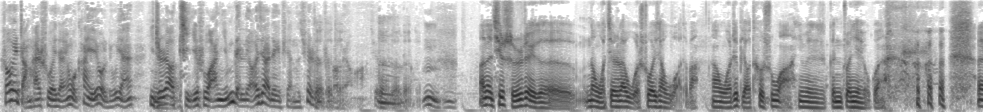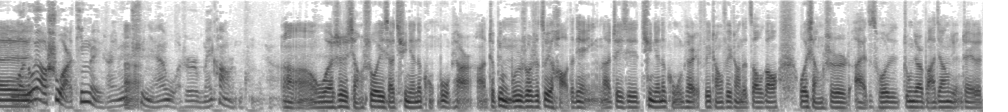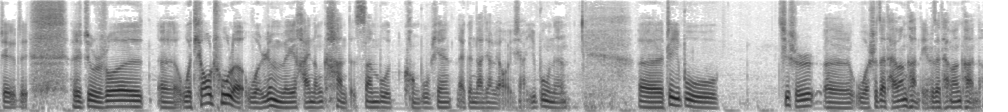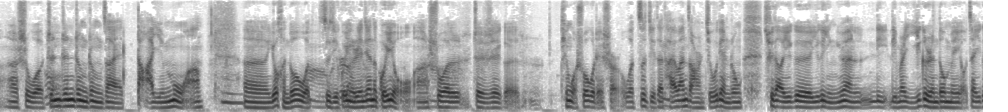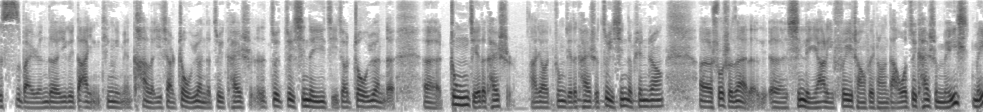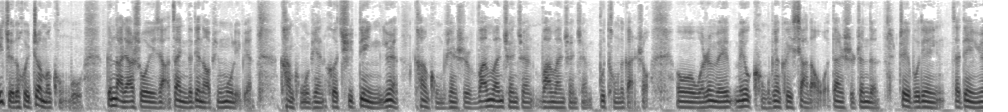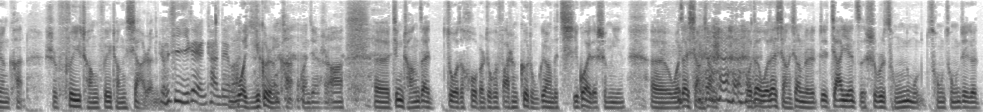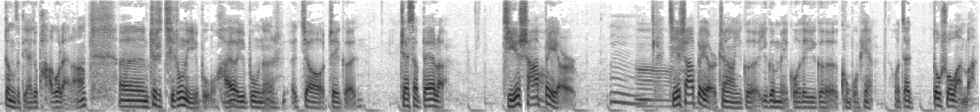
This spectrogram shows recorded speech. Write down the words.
稍微展开说一下，因为我看也有留言一直要提说啊，你们得聊一下这个片子，确实值得聊啊，确实对对对，嗯嗯。啊，那其实这个，那我接着来我说一下我的吧。啊，我这比较特殊啊，因为跟专业有关。呃，我都要竖耳听这一声，因为去年我是没看过什么恐怖片。啊，我是想说一下去年的恐怖片啊，这并不是说是最好的电影。那这些去年的恐怖片也非常非常的糟糕。我想是矮子从中间拔将军，这个这个这，呃，就是说，呃，我挑出了我认为还能看的三部恐怖片来跟大家聊。一下一部呢，呃，这一部其实呃，我是在台湾看的，也是在台湾看的啊，是我真真正正在大银幕啊，呃，有很多我自己鬼影人间的鬼友啊，说这这个听我说过这事儿，我自己在台湾早上九点钟去到一个一个影院里，里面一个人都没有，在一个四百人的一个大影厅里面看了一下《咒怨》的最开始最最新的一集，叫《咒怨》的呃终结的开始。它叫《终结的开始》最新的篇章，呃，说实在的，呃，心理压力非常非常的大。我最开始没没觉得会这么恐怖。跟大家说一下，在你的电脑屏幕里边看恐怖片和去电影院看恐怖片是完完全全、完完全全不同的感受。我我认为没有恐怖片可以吓到我，但是真的这部电影在电影院看是非常非常吓人的。尤其一个人看，对吗？我一个人看，关键是啊，呃，经常在坐在后边就会发生各种各样。的奇怪的声音，呃，我在想象，我在我在想象着这加耶子是不是从从从这个凳子底下就爬过来了啊？嗯，这是其中的一部，还有一部呢，叫这个《Jezabella》杰莎贝尔，嗯，杰莎贝尔这样一个一个美国的一个恐怖片，我再都说完吧。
